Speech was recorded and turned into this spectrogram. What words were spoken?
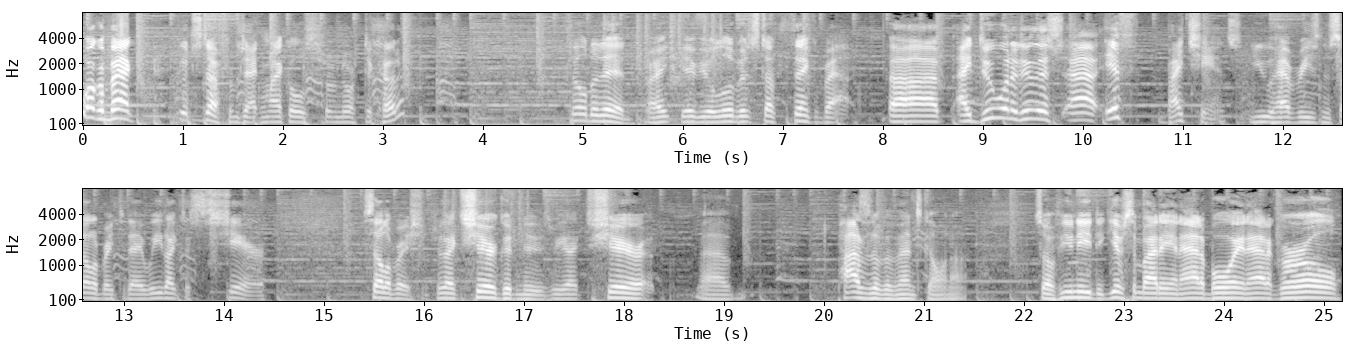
Welcome back. Good stuff from Jack Michaels from North Dakota. Filled it in, right? Gave you a little bit of stuff to think about. Uh, I do want to do this. Uh, if by chance you have reason to celebrate today, we like to share celebrations. We like to share good news. We like to share uh, positive events going on. So if you need to give somebody an add a attaboy, an attagirl,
